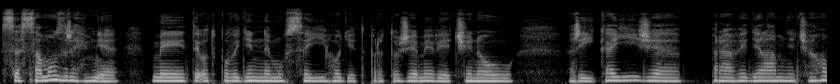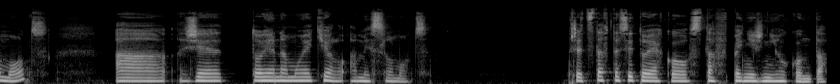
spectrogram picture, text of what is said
se samozřejmě mi ty odpovědi nemusí hodit, protože mi většinou říkají, že právě dělám něčeho moc a že to je na moje tělo a mysl moc. Představte si to jako stav peněžního konta.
